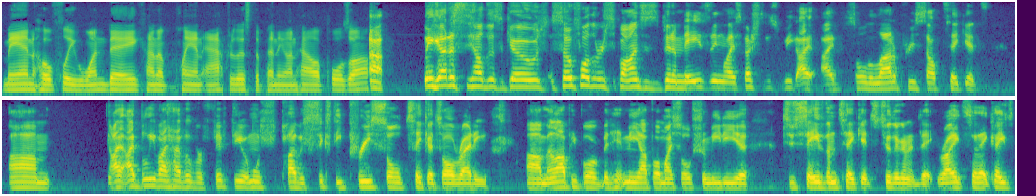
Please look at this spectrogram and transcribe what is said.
man, hopefully one day, kind of plan after this, depending on how it pulls off? Uh, We got to see how this goes. So far, the response has been amazing. Like especially this week, I I sold a lot of pre-sale tickets. Um, I, I believe I have over 50, almost probably 60 pre-sold tickets already. Um, a lot of people have been hitting me up on my social media to save them tickets to they're gonna date, right? So that cause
